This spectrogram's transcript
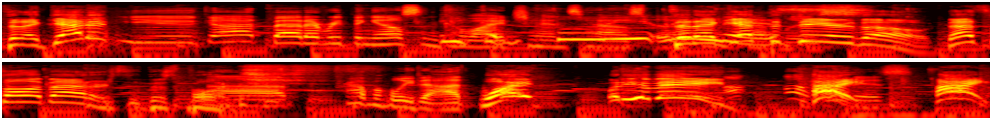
Did I get it? You got about everything else in You Kawaii Chan's house. Did I get the deer though? That's all that matters at this point. Uh, probably not. What? What do you mean? Uh, oh, hey! Hey!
